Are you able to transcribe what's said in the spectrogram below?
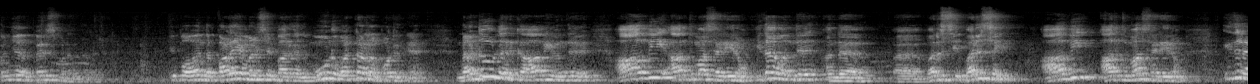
கொஞ்சம் பெருசு பண்ணுங்க இப்போ இந்த பழைய மனுஷன் பாருங்க அந்த மூணு வட்டம் நான் போட்டிருக்கேன். நடுவுல இருக்க ஆவி வந்து ஆவி ஆத்மா சரீரம். இதான் வந்து அந்த வரிசை வரிசை. ஆவி ஆத்மா சரீரம். இதுல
